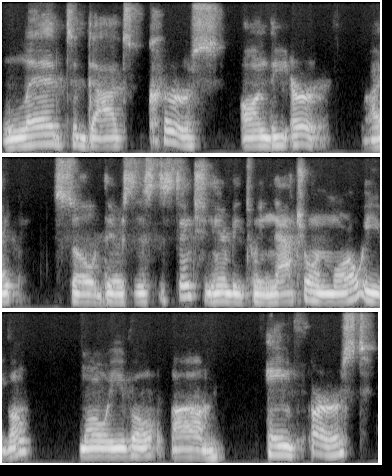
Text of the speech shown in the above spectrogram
led to God's curse on the earth, right? So there's this distinction here between natural and moral evil. Moral evil um, came first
